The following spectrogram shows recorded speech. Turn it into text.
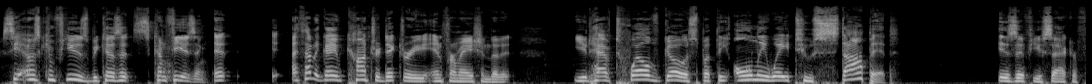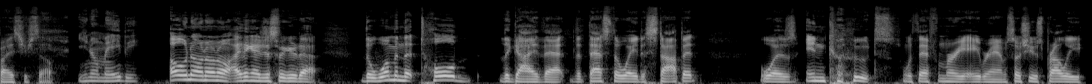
See, I was confused because it's confusing. it, it I thought it gave contradictory information that it you'd have 12 ghosts but the only way to stop it is if you sacrifice yourself. You know, maybe. Oh no, no, no. I think I just figured it out. The woman that told the guy that that that's the way to stop it was in cahoots with F. Murray Abraham, so she was probably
